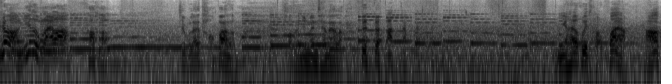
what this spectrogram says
胜，你怎么来了？哈哈，这不来讨饭了吗？讨到您门前来了。你还会讨饭啊？啊？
